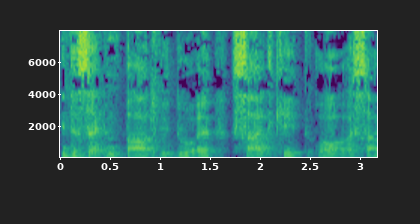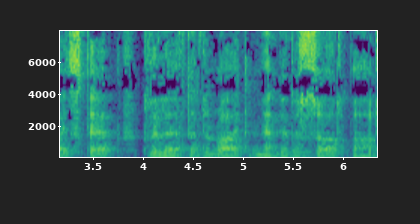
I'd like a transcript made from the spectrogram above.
In the second part, we do a side kick or a side step to the left and the right. Mm. And in the third part,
